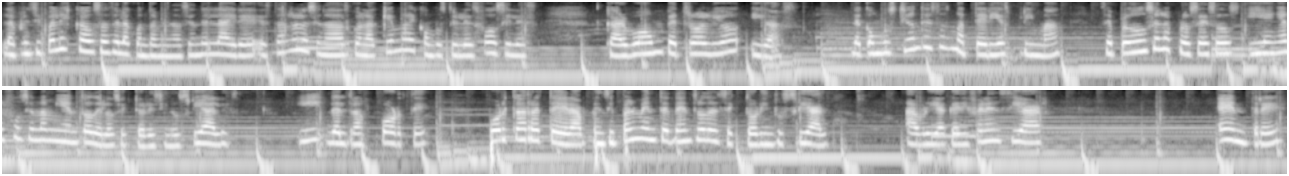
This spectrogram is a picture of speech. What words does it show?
Las principales causas de la contaminación del aire están relacionadas con la quema de combustibles fósiles, carbón, petróleo y gas. La combustión de estas materias primas se produce en los procesos y en el funcionamiento de los sectores industriales y del transporte por carretera, principalmente dentro del sector industrial. Habría que diferenciar entre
